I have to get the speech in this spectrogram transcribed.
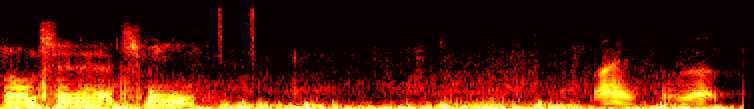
Don't say that, it's me. Nice, so that.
